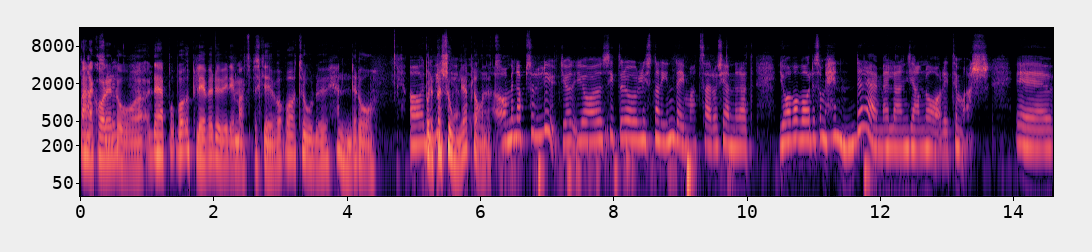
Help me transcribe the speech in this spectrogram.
Anna-Karin, Absolut. då, det här, på- vad upplever du i det Mats beskriver? Vad, vad tror du hände då? Ja, På det personliga jag. planet? Ja, men absolut. Jag, jag sitter och lyssnar in dig, Mats, här och känner att ja, vad var det som hände där mellan januari till mars? Eh,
